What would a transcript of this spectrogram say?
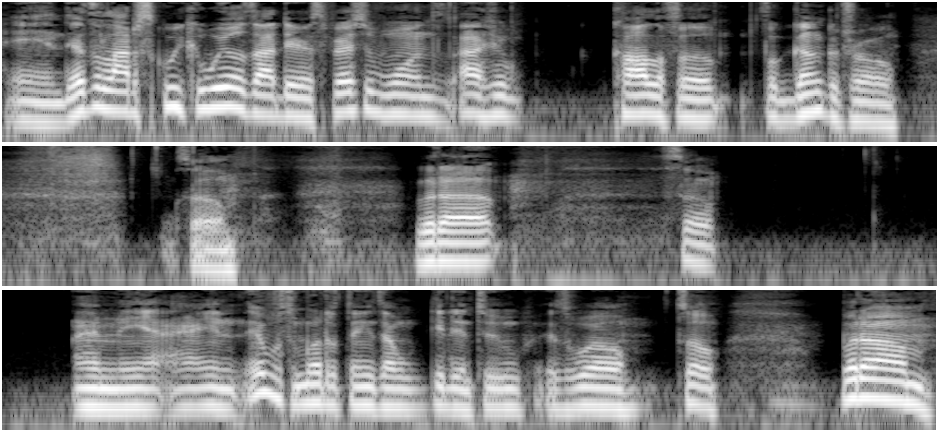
and there's a lot of squeaky wheels out there, especially ones I should call it for for gun control. So, but uh, so I mean, I, and it was some other things I'm get into as well. So, but um,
